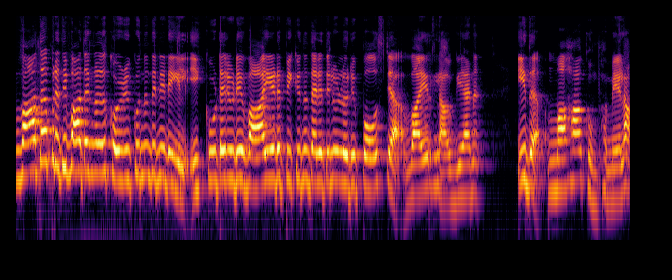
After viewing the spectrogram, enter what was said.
വാദപ്രതിവാദങ്ങൾ കൊഴുക്കുന്നതിനിടയിൽ ഇക്കൂട്ടരുടെ വായടപ്പിക്കുന്ന തരത്തിലുള്ള ഒരു പോസ്റ്റ് വൈറലാവുകയാണ്. ഇത് മഹാകുംഭമേള.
